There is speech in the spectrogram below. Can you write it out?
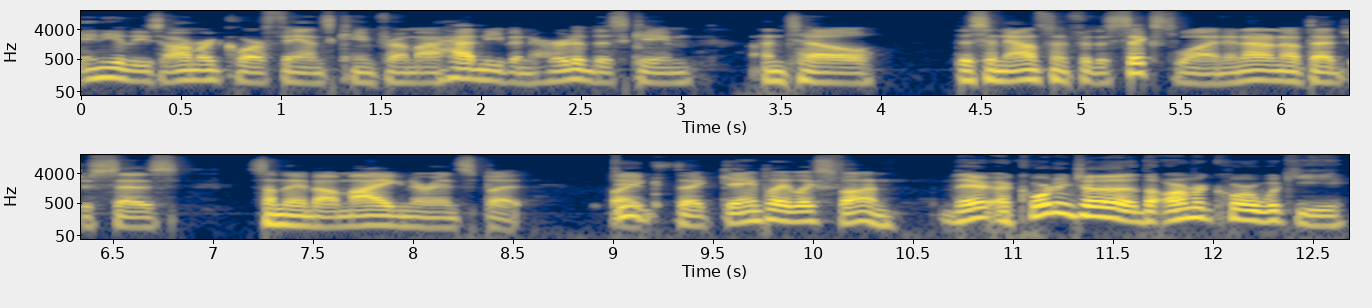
any of these Armored Core fans came from. I hadn't even heard of this game until this announcement for the sixth one, and I don't know if that just says something about my ignorance, but like the gameplay looks fun. There, according to the Armored Core wiki,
